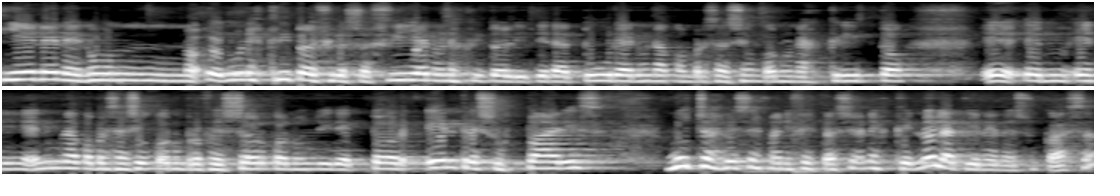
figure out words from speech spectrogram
tienen en un, en un, escrito de filosofía, en un escrito de literatura, en una conversación con un escrito, eh, en, en, una conversación con un profesor, con un director, entre sus pares, muchas veces manifestaciones que no la tienen en su casa,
